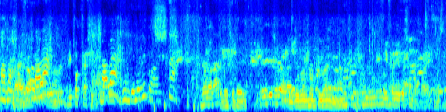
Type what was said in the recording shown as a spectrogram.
बाबा बाबा दीपक काशी. बाबा. मी पण येतो समोर बघा, इथं बसतो.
